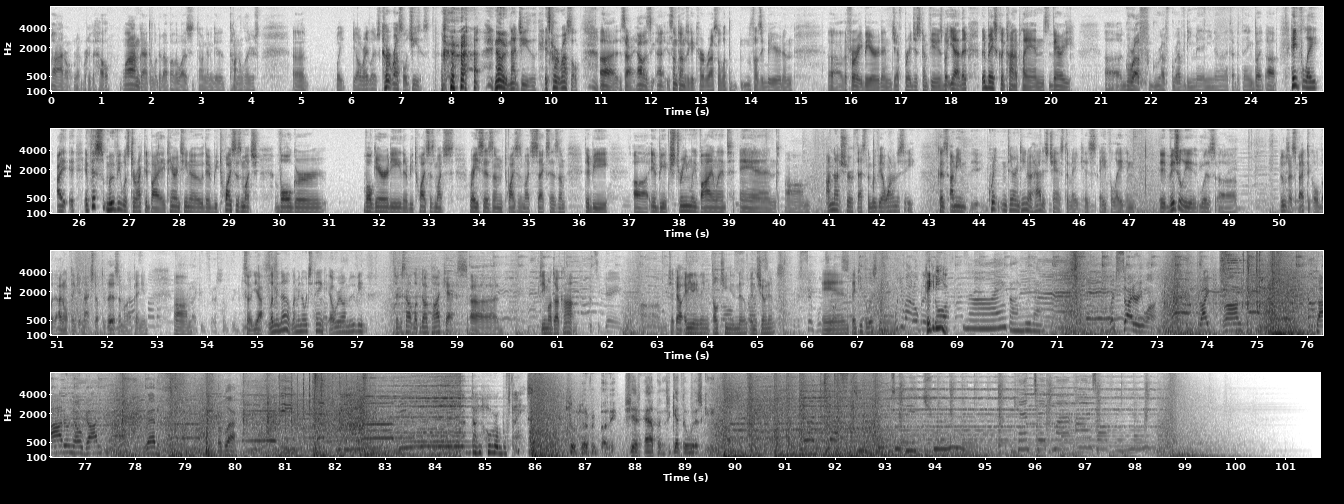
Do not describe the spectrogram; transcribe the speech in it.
I don't remember who the hell. Well, I'm gonna have to look it up. Otherwise, I'm gonna get a ton of letters. Uh, wait, y'all write letters? Kurt Russell, Jesus. no, not Jesus. It's Kurt Russell. Uh, sorry, I was. Uh, sometimes I get Kurt Russell with the fuzzy beard and uh, the furry beard and Jeff Bridges confused. But yeah, they're they're basically kind of playing very uh, gruff, gruff, gravity men, you know that type of thing. But uh, Hateful Eight, I if this movie was directed by Tarantino, there'd be twice as much vulgar vulgarity. There'd be twice as much racism, twice as much sexism. There'd be uh, it would be extremely violent, and um, I'm not sure if that's the movie I wanted to see. Because I mean, Quentin Tarantino had his chance to make his Hateful Eight, and it visually it was uh, it was a spectacle, but I don't think it matched up to this, in my opinion. Um, so yeah, let me know. Let me know what you think. El Royale movie. Check us out, Lucky Dog Podcast, uh, gmail.com. Um, check out anything else you need to know in the show notes. And thank you for listening. Take it easy. No, I ain't gonna do that. Which side are you on? Right, wrong, God or no God? Red or black? I've done horrible things. So's everybody. Shit happens. Get the whiskey.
